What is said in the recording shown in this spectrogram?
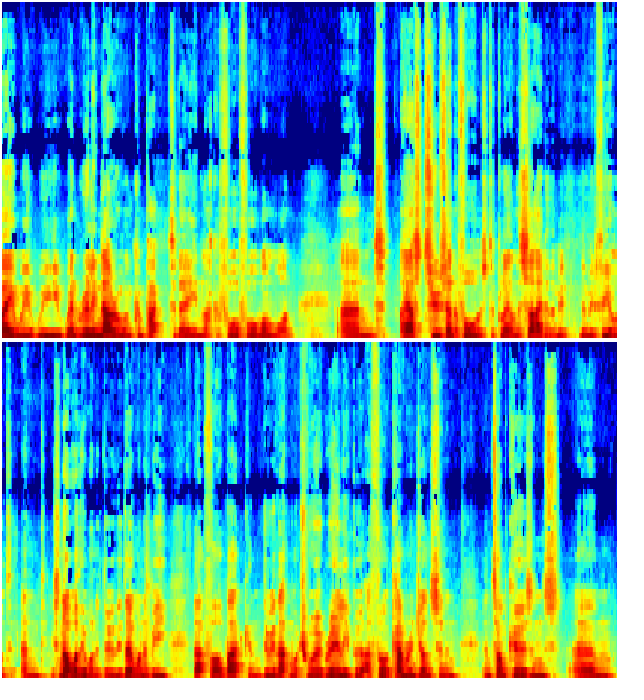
way. And we we went really narrow and compact today in like a four-four-one-one and I asked two centre forwards to play on the side of the mid the midfield, and it's not what they want to do. They don't want to be that far back and doing that much work really. But I thought Cameron Johnson and, and Tom Curzons um,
